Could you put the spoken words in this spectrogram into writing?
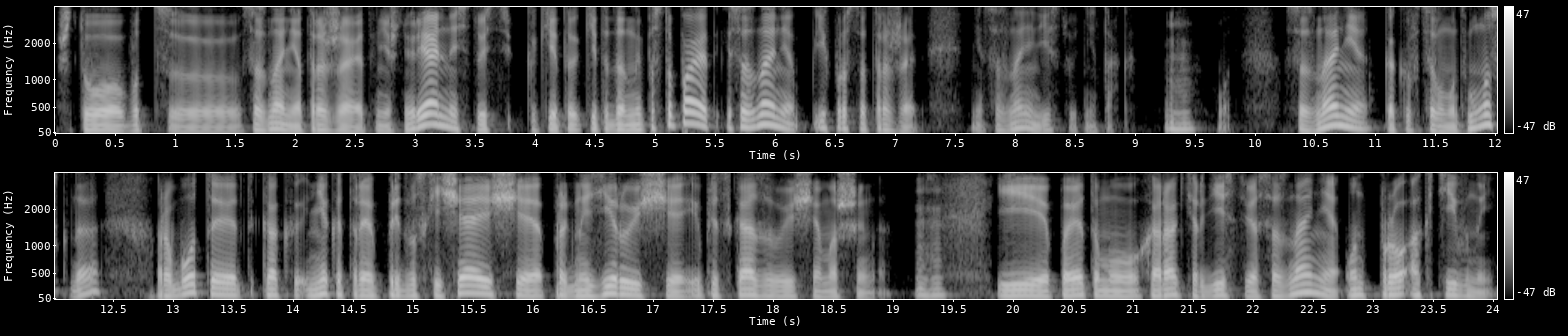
что вот э, сознание отражает внешнюю реальность, то есть какие-то какие данные поступают, и сознание их просто отражает. Нет, сознание действует не так. Угу. Вот. Сознание, как и в целом вот мозг, да, работает как некоторая предвосхищающая, прогнозирующая и предсказывающая машина. Угу. И поэтому характер действия сознания, он проактивный.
